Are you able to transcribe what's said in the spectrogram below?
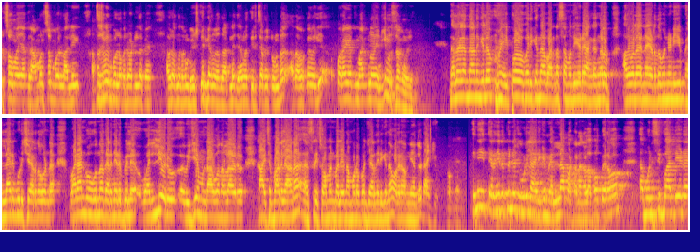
ഉത്സവമായ ഗ്രാമോത്സവം പോലുള്ള അല്ലെങ്കിൽ അത്തശമയം പോലുള്ള പരിപാടികളിലൊക്കെ അവർ ഒന്നിടക്കം ബഹിഷ്കരിക്കാൻ നാട്ടിലെ ജനങ്ങളെ തിരിച്ചറിഞ്ഞിട്ടുണ്ട്. അത് അവർക്ക് വലിയ കുറേയായിട്ട് മാറ്റണമെന്ന് എനിക്ക് മനസ്സിലാക്കാൻ കഴിയുന്നു. നിലവിൽ എന്താണെങ്കിലും ഇപ്പോൾ ഭരിക്കുന്ന ഭരണസമിതിയുടെ അംഗങ്ങളും അതുപോലെ തന്നെ ഇടതുമുന്നണിയും എല്ലാവരും കൂടി ചേർന്നുകൊണ്ട് വരാൻ പോകുന്ന തെരഞ്ഞെടുപ്പിൽ വലിയൊരു വിജയം ഉണ്ടാകും എന്നുള്ള ഒരു കാഴ്ചപ്പാടിലാണ് ശ്രീ സോമൻ മലയെ നമ്മോടൊപ്പം ചേർന്നിരിക്കുന്നത്. വളരെ നന്ദിയുണ്ട് താങ്ക് യു ഇനി തെരഞ്ഞെടുപ്പിന്റെ ചൂടിലായിരിക്കും എല്ലാ പട്ടണങ്ങളും. അപ്പോൾ പിറവം മുനിസിപ്പാലിറ്റിയുടെ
